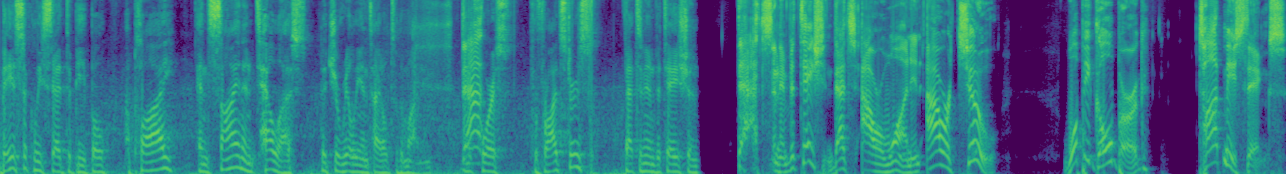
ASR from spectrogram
basically said to people, apply and sign and tell us that you're really entitled to the money. That, of course, for fraudsters, that's an invitation. That's an invitation. That's hour one. In hour two, Whoopi Goldberg taught me things.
